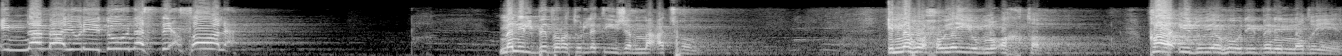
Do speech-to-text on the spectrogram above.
إنما يريدون استئصاله. من البذرة التي جمعتهم؟ إنه حيي بن أخطب. قائد يهود بني النضير.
